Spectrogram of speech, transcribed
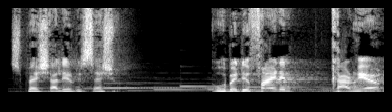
especially recession. We'll be defining career,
